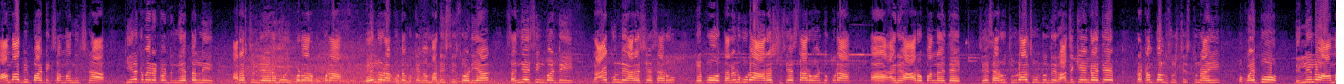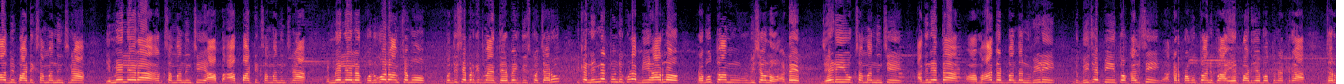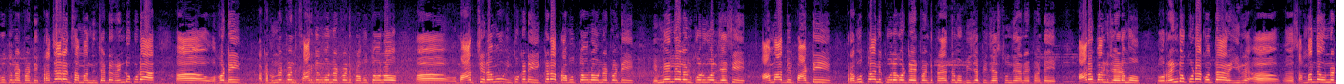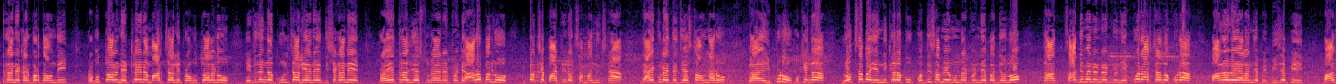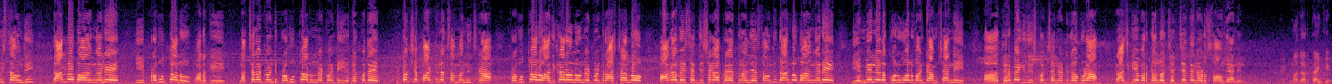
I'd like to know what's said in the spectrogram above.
ఆమ్ ఆద్మీ పార్టీకి సంబంధించిన కీలకమైనటువంటి నేతల్ని అరెస్టులు చేయడము ఇప్పటి వరకు కూడా బెయిల్ రాకుండా ముఖ్యంగా మనీష్ సిసోడియా సంజయ్ సింగ్ వంటి నాయకుల్ని అరెస్ట్ చేశారు. రేపు తనను కూడా అరెస్ట్ చేస్తారు అంటూ కూడా ఆయన ఆరోపణలు అయితే చేశారు. చూడాల్సి ఉంటుంది. రాజకీయంగా అయితే ప్రకంపనలు సృష్టిస్తున్నాయి. ఒకవైపు ఢిల్లీలో ఆమ్ ఆద్మీ పార్టీకి సంబంధించిన ఎమ్మెల్యేలకు సంబంధించి ఆ పార్టీకి సంబంధించిన ఎమ్మెల్యేల కొనుగోలు అంశము కొద్దిసేపటి క్రితం ఆయన తెరపైకి తీసుకొచ్చారు. ఇక నిన్నటి నుండి కూడా బీహార్లో ప్రభుత్వం విషయంలో అంటే జేడీయూకి సంబంధించి అధినేత మహాగఠబంధన్ వీడి ఇటు బీజేపీతో కలిసి అక్కడ ప్రభుత్వాన్ని ఏర్పాటు చేయబోతున్నట్టుగా జరుగుతున్నటువంటి ప్రచారానికి సంబంధించి అంటే రెండు కూడా ఒకటి అక్కడ ఉన్నటువంటి స్థానికంగా ఉన్నటువంటి ప్రభుత్వంలో మార్చడము ఇంకొకటి ఇక్కడ ప్రభుత్వంలో ఉన్నటువంటి ఎమ్మెల్యేలను కొనుగోలు చేసి ఆమ్ ఆద్మీ పార్టీ ప్రభుత్వాన్ని కూలగొట్టేటువంటి ప్రయత్నము బీజేపీ చేస్తుంది అనేటువంటి ఆరోపణలు చేయడము రెండు కూడా కొంత ఇర- సంబంధం ఉన్నట్టుగానే కనబడతా ఉంది. ప్రభుత్వాలను ఎట్లయినా మార్చాలి ప్రభుత్వాలను ఏ విధంగా కూల్చాలి అనే దిశగానే ప్రయత్నాలు చేస్తున్నాయనేటువంటి ఆరోపణలు విపక్ష పార్టీలకు సంబంధించిన నాయకులు అయితే చేస్తూ ఉన్నారు. ఇప్పుడు ముఖ్యంగా లోక్సభ ఎన్నికలకు కొద్ది సమయం ఉన్నటువంటి నేపథ్యంలో సాధ్యమైనటువంటి ఎక్కువ రాష్ట్రాల్లో కూడా పాగవేయాలని చెప్పి బీజేపీ భావిస్తూ ఉంది. దానిలో భాగంగానే ఈ ప్రభుత్వాలు వాళ్ళకి నచ్చనటువంటి ప్రభుత్వాలు ఉన్నటువంటి లేకపోతే విపక్ష పార్టీలకు సంబంధించిన ప్రభుత్వాలు అధికారంలో ఉన్నటువంటి రాష్ట్రాల్లో పాగా వేసే దిశగా ప్రయత్నాలు చేస్తూ ఉంది. దానిలో భాగంగానే ఈ ఎమ్మెల్యేల కొనుగోలు వంటి అంశాన్ని తెరపైకి తీసుకొచ్చినట్టుగా కూడా రాజకీయ వర్గాల్లో చర్చ అయితే నడుస్తూ ఉంది అనిల్. Mother thank you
